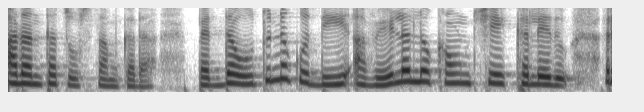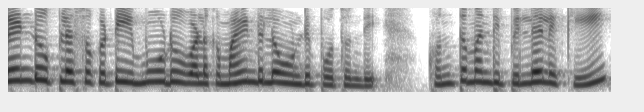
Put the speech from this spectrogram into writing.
అదంతా చూస్తాం కదా. పెద్ద అవుతున్న కొద్దీ ఆ వేళ్ళలో కౌంట్ చేయక్కర్లేదు. రెండు ప్లస్ ఒకటి మూడు వాళ్ళకి మైండ్లో ఉండిపోతుంది. కొంతమంది పిల్లలకి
